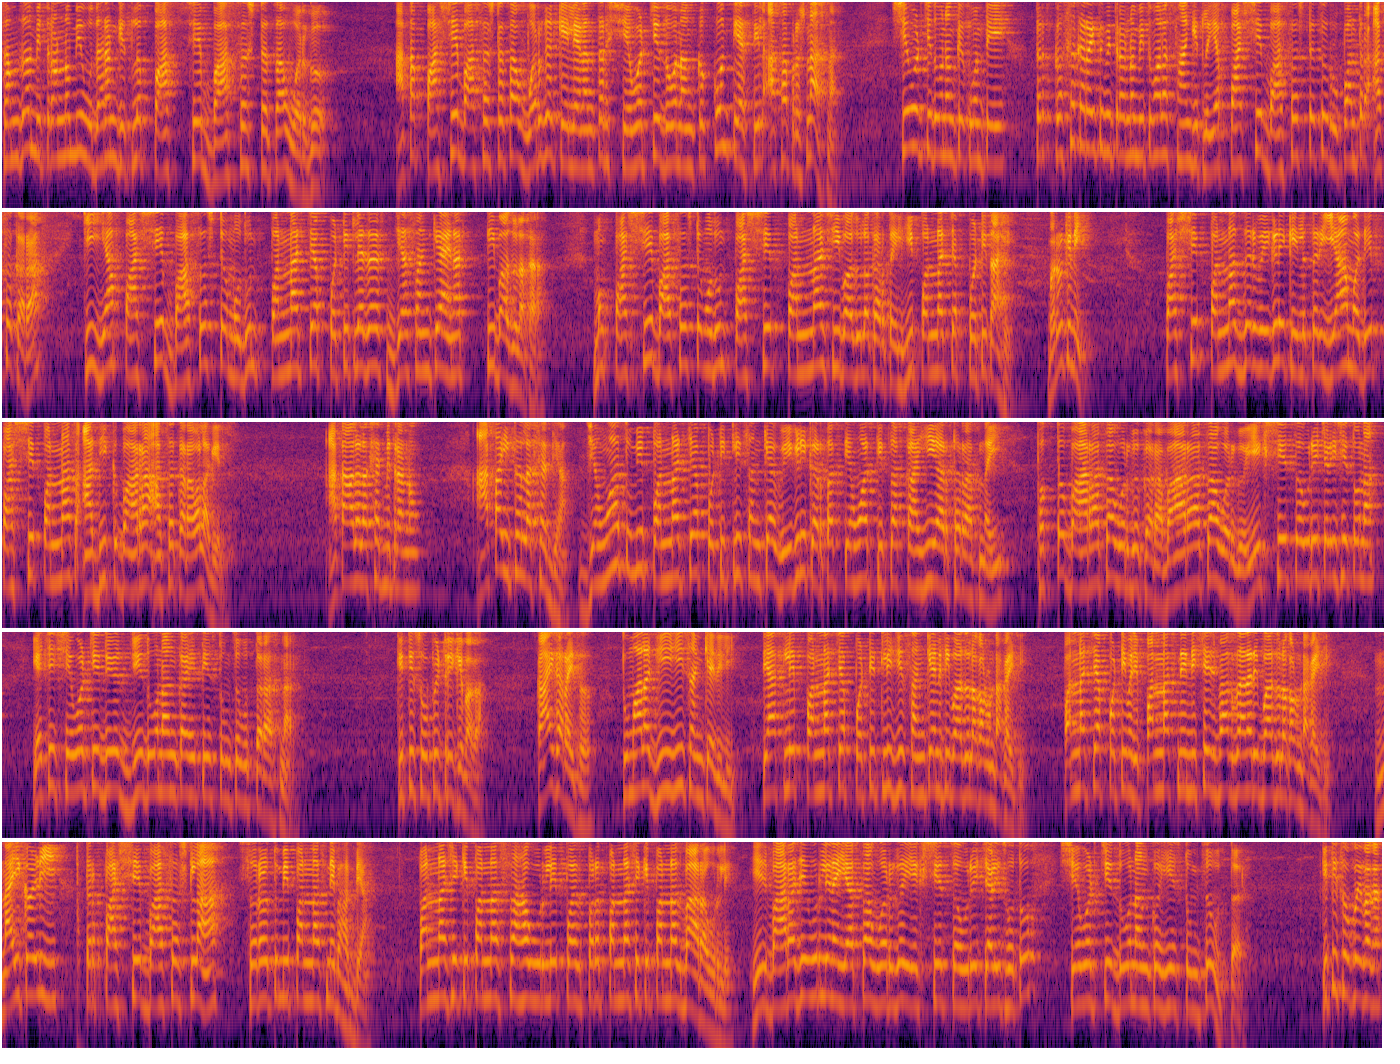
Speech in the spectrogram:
समजा मित्रांनो मी उदाहरण घेतलं पाचशे बासष्टचा वर्ग. आता पाचशे बासष्टचा वर्ग केल्यानंतर शेवटचे दोन अंक कोणते असतील असा प्रश्न असणार. शेवटचे दोन अंक कोणते? तर कसं करायचं मित्रांनो? मी तुम्हाला सांगितलं या पाचशे बासष्टचं रूपांतर असं करा की या पाचशे बासष्टमधून पन्नासच्या पटीतल्या ज्या ज्या संख्या आहे ना ती बाजूला करा. मग पाचशे बासष्टमधून पाचशे पन्नास ही बाजूला करता येईल. ही पन्नासच्या पटीत आहे. बरोबर की नाही? पाचशे पन्नास जर वेगळे केलं तर यामध्ये पाचशे पन्नास अधिक बारा असं करावं लागेल. आता आलं लक्षात मित्रांनो? आता इथं लक्षात घ्या. जेव्हा तुम्ही पन्नासच्या पटीतली संख्या वेगळी करतात तेव्हा तिचा काही अर्थ राहत नाही. फक्त बाराचा वर्ग करा. बाराचा वर्ग एकशे चौवेचाळीस येतो ना? याचे शेवटचे जे जे दोन अंक आहे तेच तुमचं उत्तर असणार. किती सोपी ट्रिक आहे बघा. काय करायचं? तुम्हाला जी ही संख्या दिली त्यातले पन्नासच्या पटीतली जी संख्या आहे ती बाजूला काढून टाकायची. पन्नासच्या पट्टी म्हणजे पन्नासने निशेष भाग जाणारी बाजूला काढून टाकायची. नाही कळली तर पाचशे बासष्टला सरळ तुम्ही पन्नासने भाग द्या. पन्नास एके पन्नास सहा उरले प परत पन्नास एके पन्नास बारा उरले. हे बारा जे उरले ना याचा वर्ग एकशे चौवेचाळीस होतो. शेवटचे दोन अंक हेच तुमचं उत्तर. किती सोपं आहे बघा.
